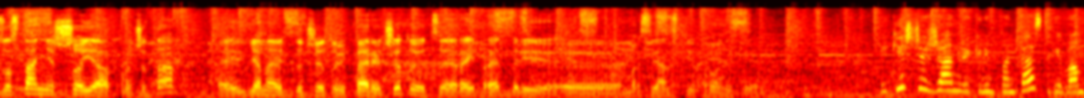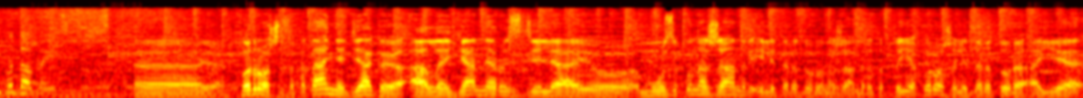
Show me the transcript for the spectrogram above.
з останнє, що я прочитав, е, я навіть дочитую, перечитую, це Рей Бредбері, е, Марсіанські хроніки. Які ще жанри, крім фантастики, вам подобаються? Е, хороше запитання, дякую. Але я не розділяю музику на жанр і літературу на жанр. Тобто є хороша література, а є.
